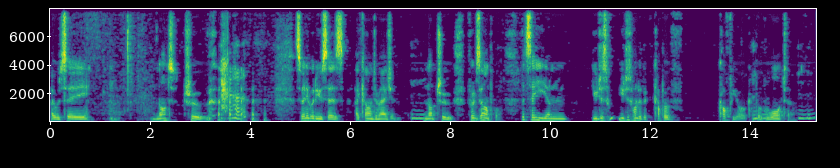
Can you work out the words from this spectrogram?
I would say not true. so anybody who says I can't imagine, Mhm. not true. For example, let's say um, you just you just wanted a cup of coffee or a cup of Mhm. water, Mhm.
